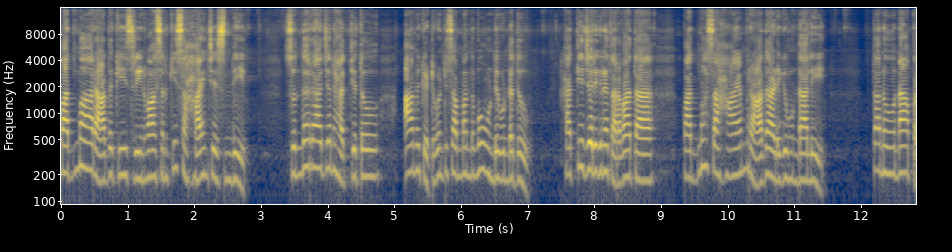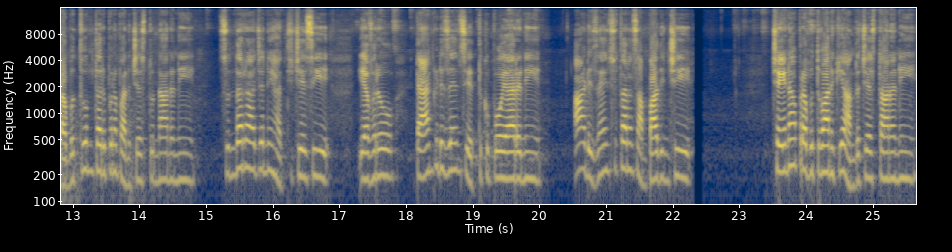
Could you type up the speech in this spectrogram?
పద్మ రాధకి శ్రీనివాసన్కి సహాయం చేసింది. సుందర్రాజన్ హత్యతో ఆమెకు ఎటువంటి సంబంధము ఉండి ఉండదు. హత్య జరిగిన తర్వాత పద్మ సహాయం రాధ అడిగి ఉండాలి. తను నా ప్రభుత్వం తరపున పనిచేస్తున్నానని సుందర్రాజన్ని హత్య చేసి ఎవరో ట్యాంక్ డిజైన్స్ ఎత్తుకుపోయారని ఆ డిజైన్స్ తను సంపాదించి చైనా ప్రభుత్వానికి అందచేస్తానని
